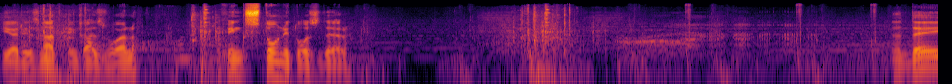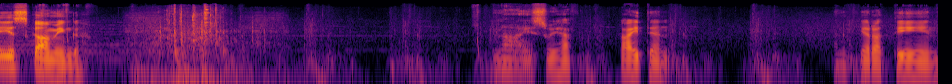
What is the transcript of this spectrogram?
Here is nothing as well. I think stone it was there. The day is coming. Nice, we have chitin and keratin.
